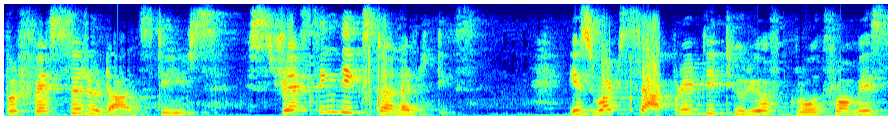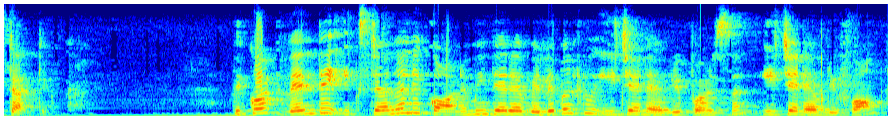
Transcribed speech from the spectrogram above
Professor Rodan states, stressing the externalities is what separates the theory of growth from a static. Because when the external economy they are available to each and every person, each and every firm,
